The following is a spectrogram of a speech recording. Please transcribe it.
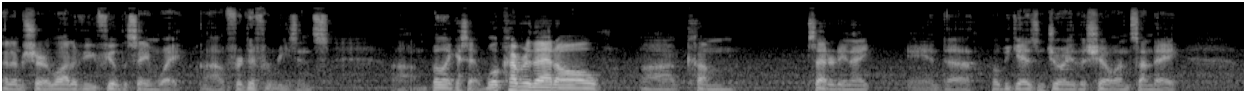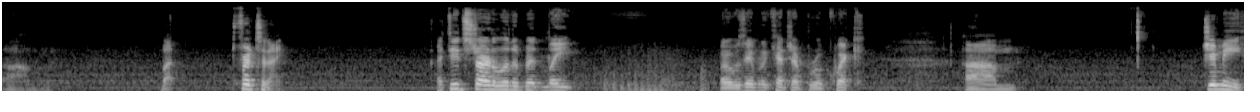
and I'm sure a lot of you feel the same way uh, for different reasons. Um, but like I said, we'll cover that all uh, come Saturday night, and uh, hope you guys enjoy the show on Sunday. Um, but for tonight, I did start a little bit late, but I was able to catch up real quick. Um, Jimmy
